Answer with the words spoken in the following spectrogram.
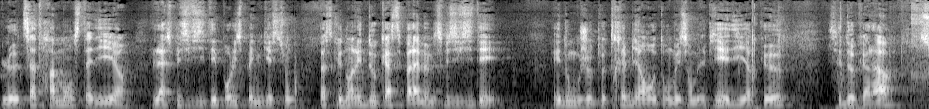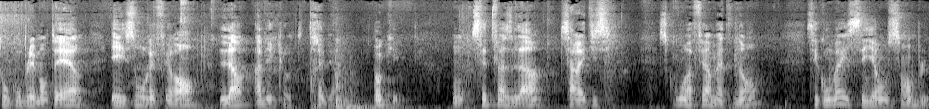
Le tzad hamour, c'est-à-dire la spécificité pour lui, c'est pas une question. Parce que dans les deux cas, c'est pas la même spécificité. Et donc, je peux très bien retomber sur mes pieds et dire que ces deux cas-là sont complémentaires et ils sont référents l'un avec l'autre. Très bien. Ok. On- cette phase-là s'arrête ici. Ce qu'on va faire maintenant, c'est qu'on va essayer ensemble,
